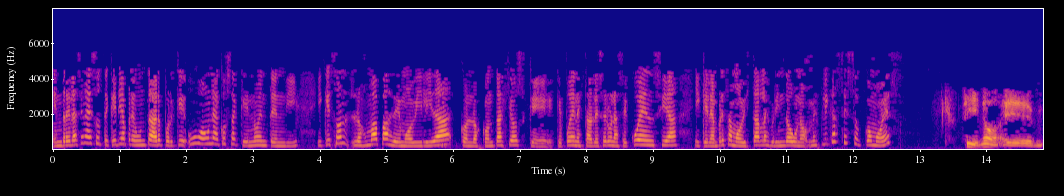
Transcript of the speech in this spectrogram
en relación a eso te quería preguntar porque hubo una cosa que no entendí y que son los mapas de movilidad con los contagios que, que pueden establecer una secuencia y que la empresa Movistar les brindó uno. ¿Me explicas eso cómo es? Sí, no, eh,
